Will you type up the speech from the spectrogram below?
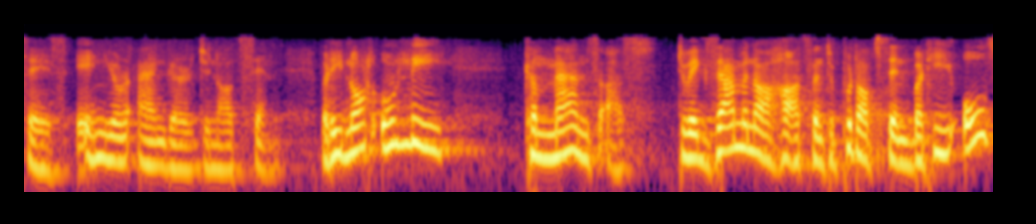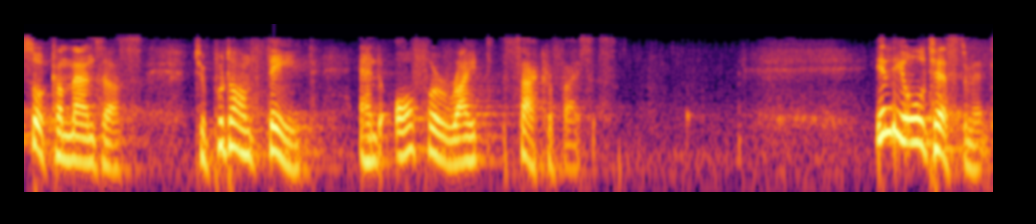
says, In your anger, do not sin. But he not only commands us to examine our hearts and to put off sin, but he also commands us to put on faith and offer right sacrifices. In the Old Testament,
